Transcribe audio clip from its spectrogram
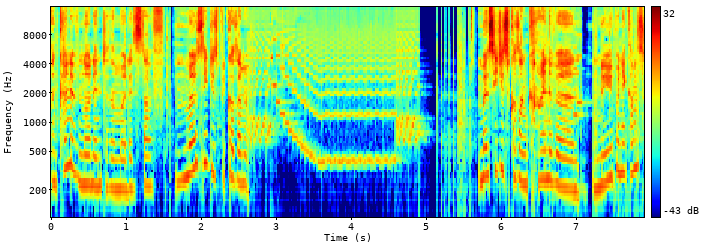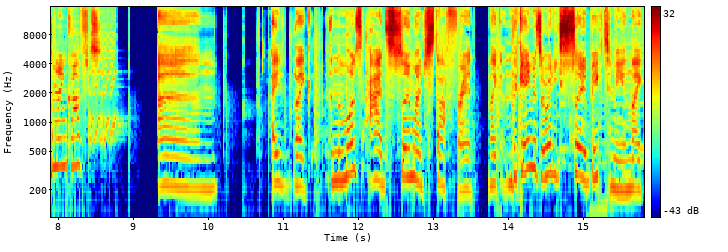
I'm kind of not into the modded stuff, mostly just because I'm... Mostly just because I'm kind of a noob when it comes to Minecraft. Um... I like, and the mods add so much stuff, right? Like, the game is already so big to me and like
